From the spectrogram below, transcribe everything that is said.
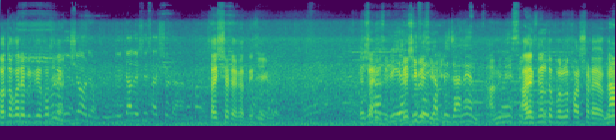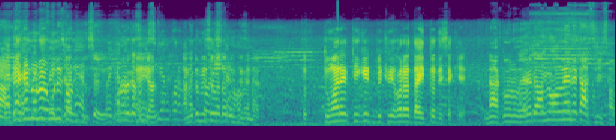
কত করে বিক্রি করতে? চারশো টাকা। দিয়ে। রিয়েল বেশি কি বেশি। আপনি জানেন? আমি নিয়েছি আরেকজন তো বলল পাঁচশো টাকা না দেখেন উনি উনি তো আমি তো মিছে কথা বলতেছি না। তো তোমার টিকিট বিক্রি করার দায়িত্ব দিছে কে? না কোনো এটা আমি অনলাইনে কাটছি স্যার।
